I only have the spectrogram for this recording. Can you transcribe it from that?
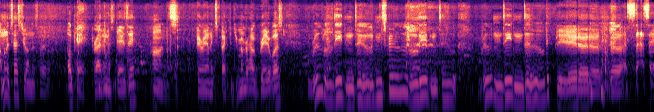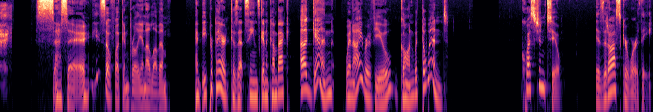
I'm going to test you on this later. Okay, Driving Miss Daisy. Hans. Very unexpected. You remember how great it was? Roodle deedin doo and scroodle deedin doo. Roodin. Sassy. Sassy. He's so fucking brilliant. I love him. And be prepared because that scene's going to come back again when I review Gone with the Wind. Question two Is it Oscar worthy?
